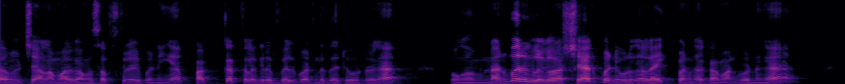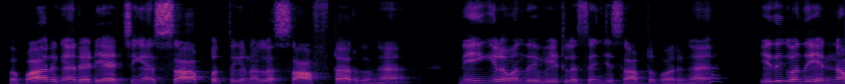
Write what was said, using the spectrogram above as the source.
Tamil சேனலை மறக்காமல் சப்ஸ்கிரைப் பண்ணிங்க. பக்கத்தில் இருக்கிற பெல் பட்டனை தட்டி விட்ருங்க உங்கள் நண்பர்களுக்கெல்லாம் ஷேர் பண்ணி விடுங்க. லைக் பண்ணுங்கள் கமெண்ட் பண்ணுங்கள் இப்போ பாருங்கள் ரெடி ஆகிடுச்சிங்க சாப்பிட்றதுக்கு நல்லா சாஃப்டாக இருக்குங்க. நீங்களும் வந்து வீட்டில் செஞ்சு சாப்பிட்டு பாருங்கள் இதுக்கு வந்து என்ன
